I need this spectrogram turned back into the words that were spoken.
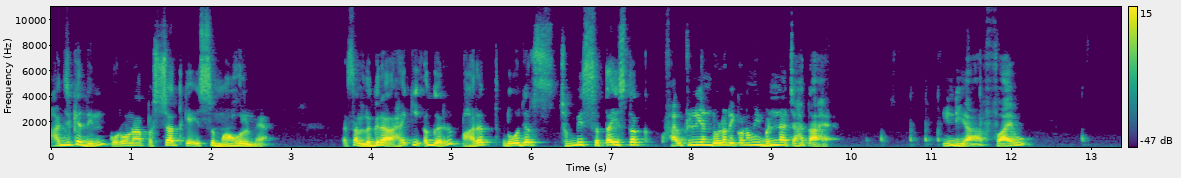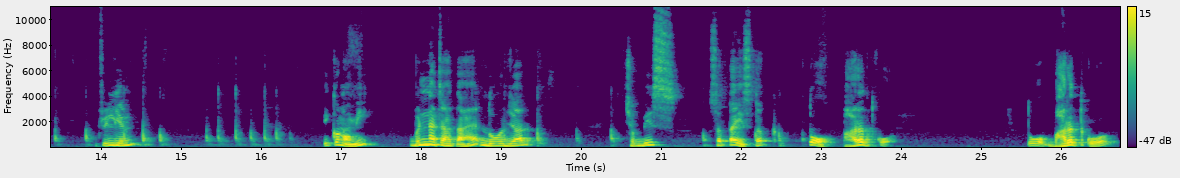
आज के दिन कोरोना पश्चात के इस माहौल में ऐसा लग रहा है कि अगर भारत 2026-27 तक फाइव ट्रिलियन डॉलर इकोनॉमी बनना चाहता है इंडिया फाइव ट्रिलियन इकोनॉमी बनना चाहता है 2026-27 तक तो भारत को तो भारत को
